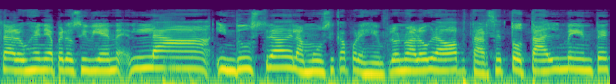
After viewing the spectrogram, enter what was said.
Claro, Eugenia, pero si bien la industria de la música, por ejemplo, no ha logrado adaptarse totalmente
